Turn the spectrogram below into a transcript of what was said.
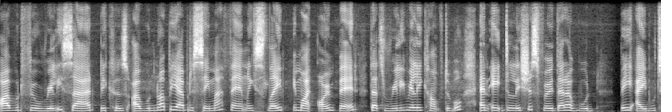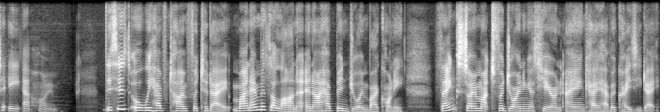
I would feel really sad because I would not be able to see my family sleep in my own bed that's really, really comfortable and eat delicious food that I would be able to eat at home. This is all we have time for today. My name is Alana and I have been joined by Konnie. Thanks so much for joining us here on A&K Have a Crazy Day.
